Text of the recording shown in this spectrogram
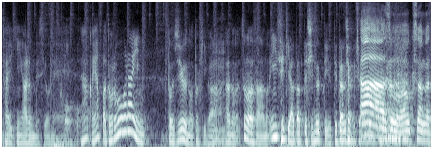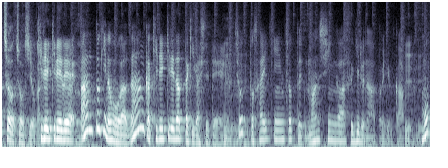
最近あるんですよね。ほうほう。なんかやっぱドローラインと銃の時が、うん。あの角田さんあの隕石当たって死ぬって言ってたじゃないですか。ああそう青木さんが超調子よかった。キレキレで、うん。あの時の方がなんかキレキレだった気がしてて、うん。ちょっと最近ちょっと慢心が過ぎるなというか、うん。もっ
